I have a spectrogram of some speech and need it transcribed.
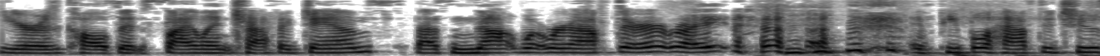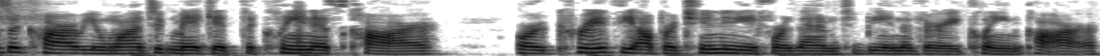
here calls it silent traffic jams. That's not what we're after, right? if people have to choose a car, we want to make it the cleanest car or create the opportunity for them to be in a very clean car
